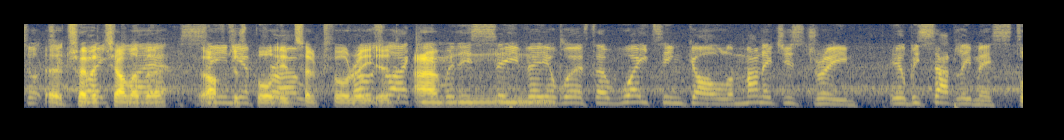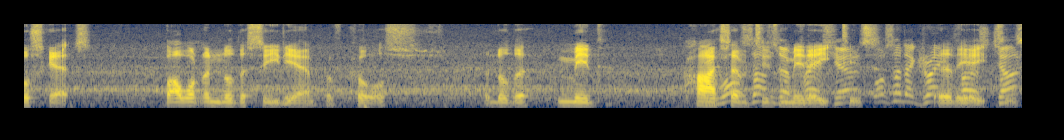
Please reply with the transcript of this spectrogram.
Such Uh, a Trevor great Chalobah, player, who I've just brought in, pro. 74 rated, like him with his CV are worth a waiting goal, a manager's dream. He'll be sadly missed. Busquets. But I want another CDM, of course. Another mid high 70s, mid pressure. 80s Wasn't a great early first 80s touch,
